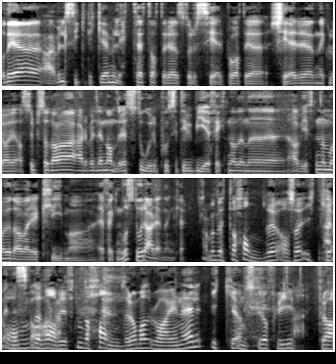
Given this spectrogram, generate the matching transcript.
Og det er vel sikkert ikke med letthet at dere står og ser på at det skjer, Nikolai Astrup. Så da er det vel den andre store positive bieffekten av denne avgiften. Det må jo da være klimaeffekten. Hvor stor er den egentlig? Ja, men Dette handler altså ikke Nei, om denne avgiften. Det handler om at Ryanair ikke ønsker å fly fra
